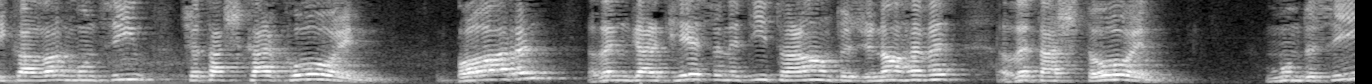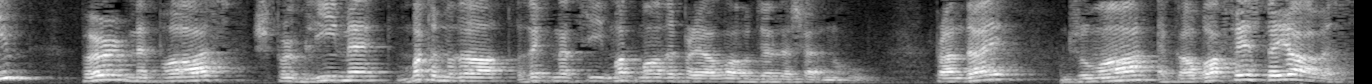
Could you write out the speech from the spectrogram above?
i ka dhanë mundësinë që ta shkarkojnë barrën dhe ngarkesën e tij të ranë të gjynaheve dhe ta shtojnë mundësinë për me pas shpërblime ma të mëdha dhe kënaqësi ma të madhe prej Allahut xhelle shanuhu. Prandaj Xhuman e ka ba festë të javës,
